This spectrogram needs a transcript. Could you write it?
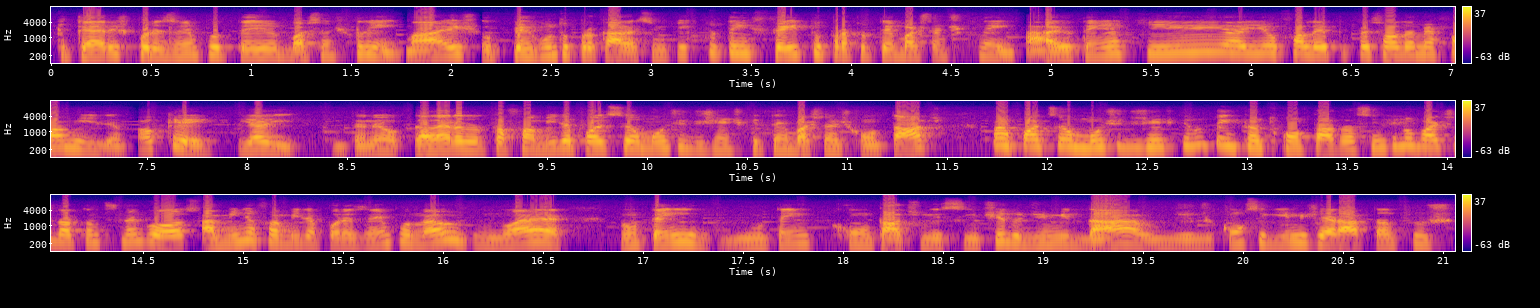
tu queres, por exemplo, ter bastante cliente. Mas eu pergunto pro cara assim, o que, que tu tem feito para tu ter bastante cliente? Ah, eu tenho aqui, aí eu falei pro pessoal da minha família. Ok, e aí? Entendeu? Galera da tua família pode ser um monte de gente que tem bastante contato, mas pode ser um monte de gente que não tem tanto contato assim, que não vai te dar tantos negócios. A minha família, por exemplo, não, é, não é. Não tem, não tem contato nesse sentido de me dar, de, de conseguir me gerar tantos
